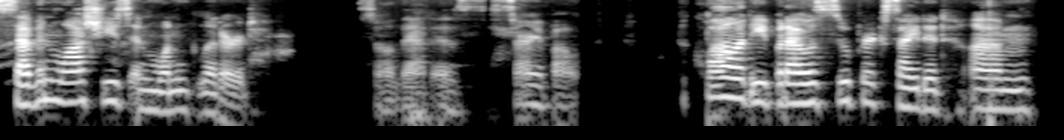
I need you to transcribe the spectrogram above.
seven washies and one glittered. So that is, sorry about the quality, but I was super excited. Um,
